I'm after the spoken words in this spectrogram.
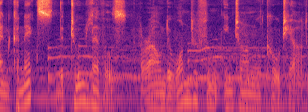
and connects the two levels around a wonderful internal courtyard.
